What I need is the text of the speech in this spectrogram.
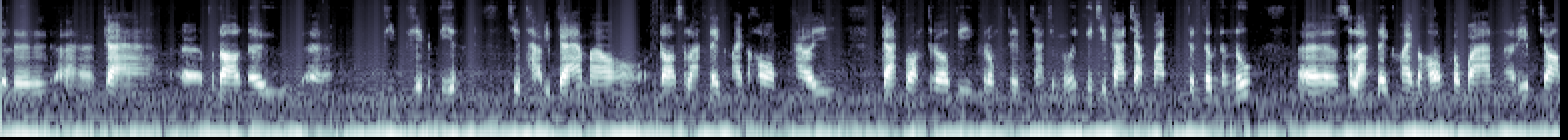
ទៅលើការផ្ដល់នៅវិភាគទានជាថវិកាមកដល់សាលាក្តីខ្មែរក្រហមហើយការគ្រប់គ្រងពីក្រមប្រទេសម្ចាស់ជំនួយគឺជាការចាំបាច់ទន្ទឹមនឹងនោះ សាលាក្តីខ្មែរក្រហមក៏បានរៀបចំ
